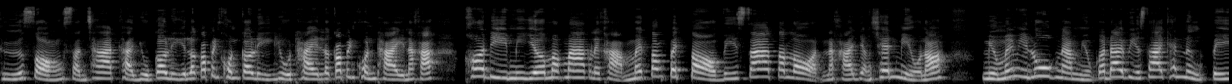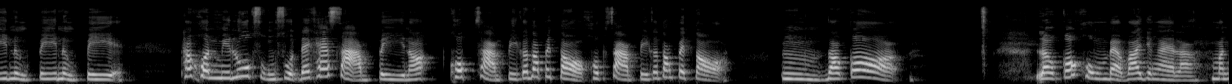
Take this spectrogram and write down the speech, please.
ถือสองสัญชาติค่ะ อยู่เกาหลีแล้วก็เป็นคนเกาหลีอยู่ไทยแล้วก็เป็นคนไทยนะคะ ข้อดีมีเยอะมากๆเลยค่ะ ไม่ต้องไปต่อวีซ่าตลอดนะคะ อย่างเช่นหมิวเนาะ หมิวไม่มีลูกนะหมิวก็ได้วีซ่าแค่หนึ่งปีหนึ่งปีหนึ่งปี ถ้าคนมีลูกสูงสุดได้แค่สามปีเนาะครบสามปีก็ต้องไปต่อ ครบสามปีก็ต้องไปต่อ อืม แล้วก็ เราก็คงแบบว่ายังไงล่ะ มัน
